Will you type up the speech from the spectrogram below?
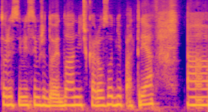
ktoré si myslím, že do jedlánička rozhodne patria. A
